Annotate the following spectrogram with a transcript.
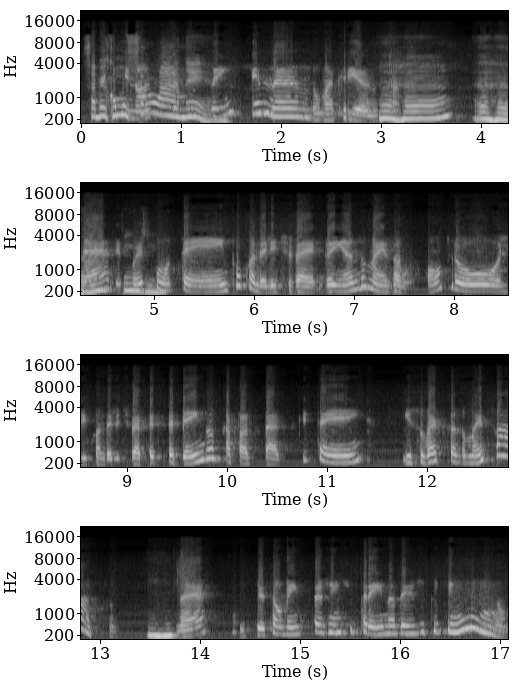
Saber como falar, né? ensinando uma criança. Uhum, uhum, né? Depois, entendi. com o tempo, quando ele estiver ganhando mais controle, quando ele estiver percebendo as capacidades que tem, isso vai ficando mais fácil, uhum. né? Especialmente se a gente treina desde pequenininho.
